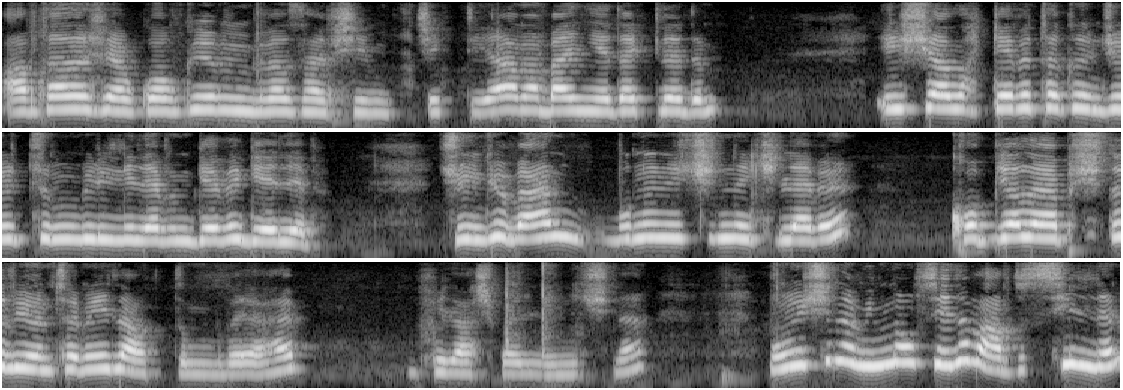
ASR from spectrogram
Arkadaşlar korkuyorum biraz her şeyim gidecek diye ama ben yedekledim. İnşallah geri takınca tüm bilgilerim geri gelir. Çünkü ben bunun içindekileri kopyala yapıştır yöntemiyle attım buraya hep. Flash belleğin içine. Bunun içinde Windows 7 vardı. Sildim.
